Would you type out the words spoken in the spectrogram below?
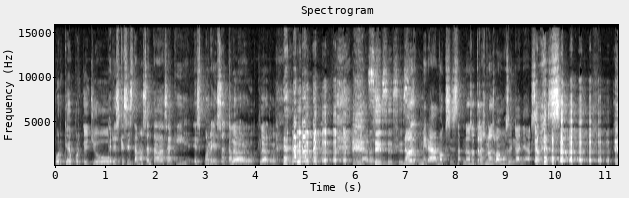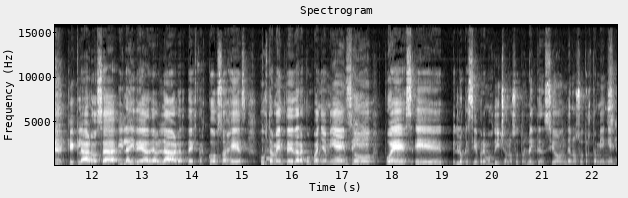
¿Por qué? Porque yo... Pero es que si estamos sentadas aquí es por eso también. Claro, claro. Claro, Sí, sí, sí, No, sí. mira, Moxis, nosotros nos vamos a engañar, ¿sabes? Que claro, o sea, y la idea de hablar de estas cosas es justamente dar acompañamiento, Sí. Pues eh, lo que siempre hemos dicho, nosotros la intención de nosotros también es Sí.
